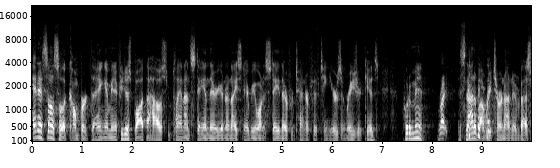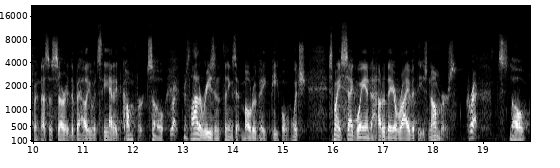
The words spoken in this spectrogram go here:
And it's also a comfort thing. I mean, if you just bought the house, you plan on staying there, you're in a nice neighborhood, you want to stay there for 10 or 15 years and raise your kids, put them in. Right. It's not about return on investment necessarily, the value, it's the added comfort. So Right. there's a lot of reason things that motivate people, which is my segue into how do they arrive at these numbers. Correct. So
